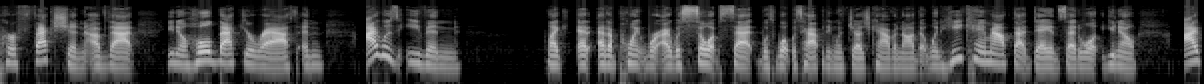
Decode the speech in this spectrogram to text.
perfection of that, you know, hold back your wrath. And I was even like at, at a point where I was so upset with what was happening with Judge Kavanaugh that when he came out that day and said, well, you know, I,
